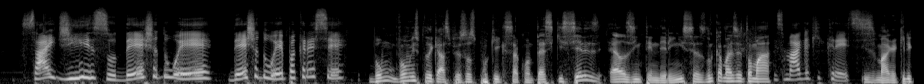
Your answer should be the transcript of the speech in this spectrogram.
Sai disso, deixa doer, deixa doer para crescer. Vamos, vamos explicar às pessoas por que, que isso acontece, que se eles, elas entenderem isso, elas nunca mais vão tomar Esmaga que cresce. esmaga que,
